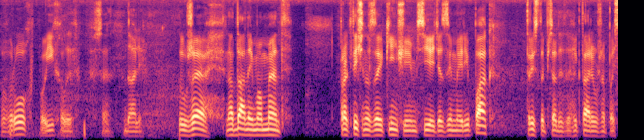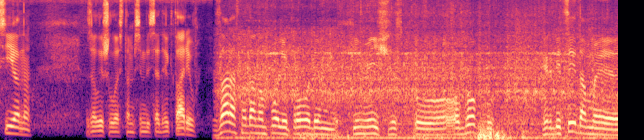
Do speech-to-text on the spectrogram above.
горох, поїхали все далі. Вже на даний момент практично закінчуємо сіяти озимий ріпак. 350 гектарів вже посіяно, залишилось там 70 гектарів. Зараз на даному полі проводимо хімічну обробку гербіцидами,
